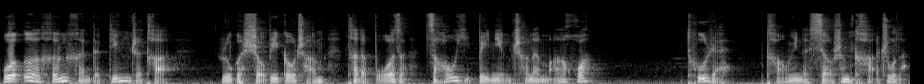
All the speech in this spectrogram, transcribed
我恶狠狠的盯着他，如果手臂够长，他的脖子早已被拧成了麻花。突然，唐韵的笑声卡住了，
